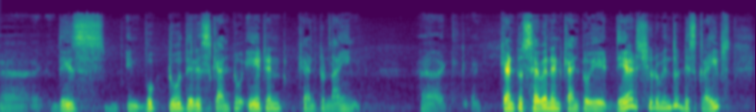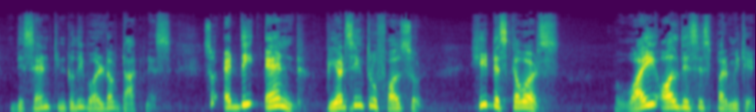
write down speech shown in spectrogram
Uh, this in book two there is Canto eight and Canto nine, uh, Canto seven and Canto eight. There Sri describes descent into the world of darkness. So at the end, piercing through falsehood, he discovers why all this is permitted.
